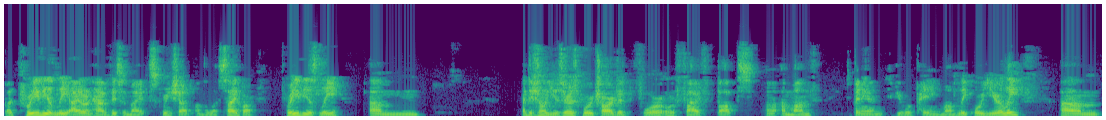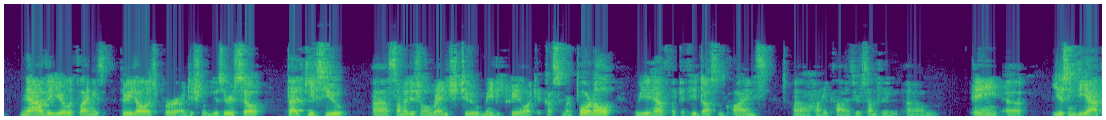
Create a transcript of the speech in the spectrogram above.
But previously, I don't have this in my screenshot on the left sidebar. Previously, um, additional users were charged at four or five bucks uh, a month, depending on if you were paying monthly or yearly. Um, now the yearly plan is three dollars per additional user, so that gives you uh, some additional range to maybe create like a customer portal where you have like a few dozen clients, uh, hundred clients or something, um, paying, uh, using the app,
